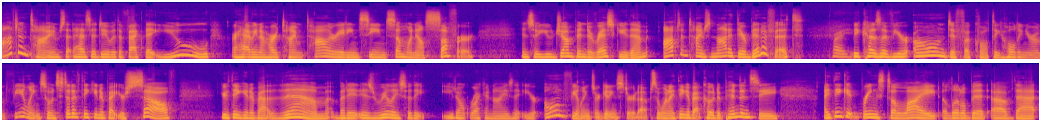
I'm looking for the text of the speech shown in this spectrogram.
Oftentimes, that has to do with the fact that you are having a hard time tolerating seeing someone else suffer. And so you jump in to rescue them, oftentimes not at their benefit, Right. because of your own difficulty holding your own feelings. So instead of thinking about yourself, you're thinking about them, but it is really so that you don't recognize that your own feelings are getting stirred up. So when I think about codependency, I think it brings to light a little bit of that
